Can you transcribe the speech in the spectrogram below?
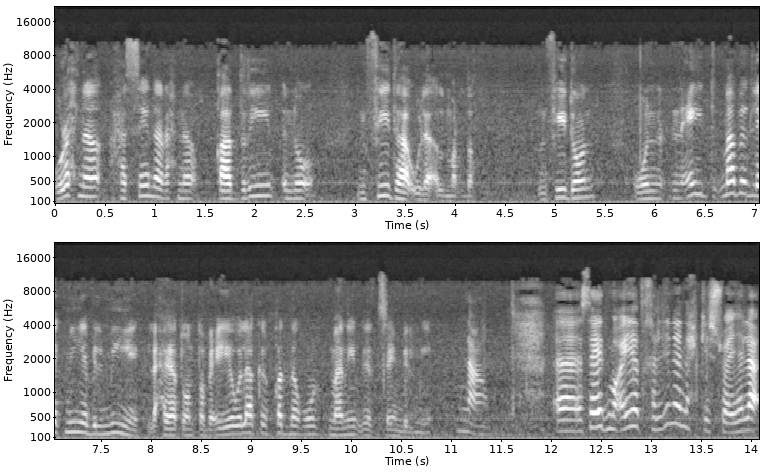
ورحنا حسينا رحنا قادرين إنه نفيد هؤلاء المرضى. نفيدهم ونعيد ما بقول لك 100% لحياتهم طبيعية ولكن قد نقول 80 إلى 90% نعم. آه سيد مؤيد خلينا نحكي شوي. هلا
